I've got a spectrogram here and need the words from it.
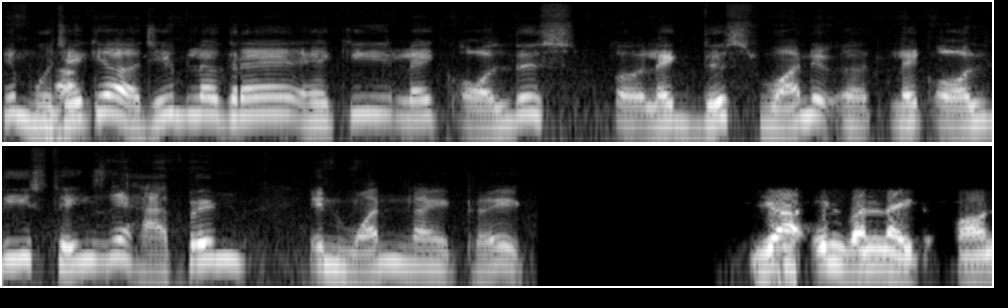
ये मुझे क्या अजीब लग रहा है कि like all this like this one like all these things they happened in one night right या in one night on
